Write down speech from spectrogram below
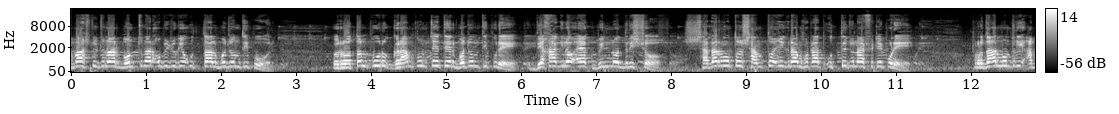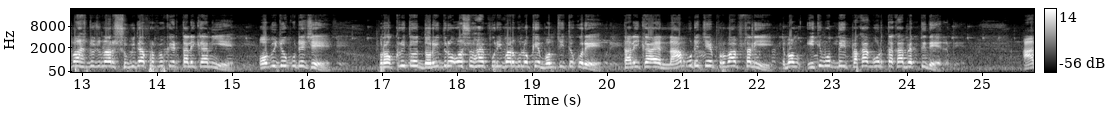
আবাস যোজনার বঞ্চনার অভিযোগে উত্তাল বজন্তিপুর। রতনপুর গ্রাম পঞ্চায়েতের বজন্তিপুরে দেখা গেল এক ভিন্ন দৃশ্য। সাধারণত শান্ত এই গ্রাম হঠাৎ উত্তেজনায় ফেটে পড়ে। প্রধানমন্ত্রী আবাস যোজনার সুবিধা প্রাপকের তালিকা নিয়ে অভিযোগ উঠেছে, প্রকৃত দরিদ্র অসহায় পরিবারগুলোকে বঞ্চিত করে। তালিকায় নাম উঠেছে প্রভাবশালী এবং ইতিমধ্যেই পাকা গোড় থাকা ব্যক্তিদের। আর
